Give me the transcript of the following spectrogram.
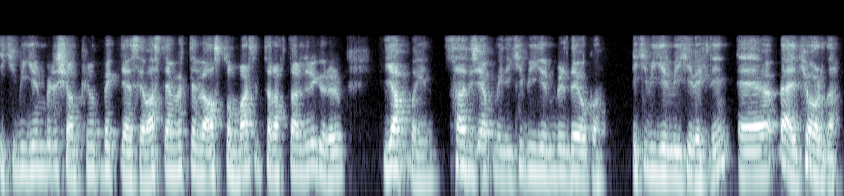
2021'de şampiyonluk bekleyen Sebastian Vettel ve Aston Martin taraftarları görüyorum. Yapmayın. Sadece yapmayın. 2021'de yok o. 2022 bekleyin. Ee, belki orada.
